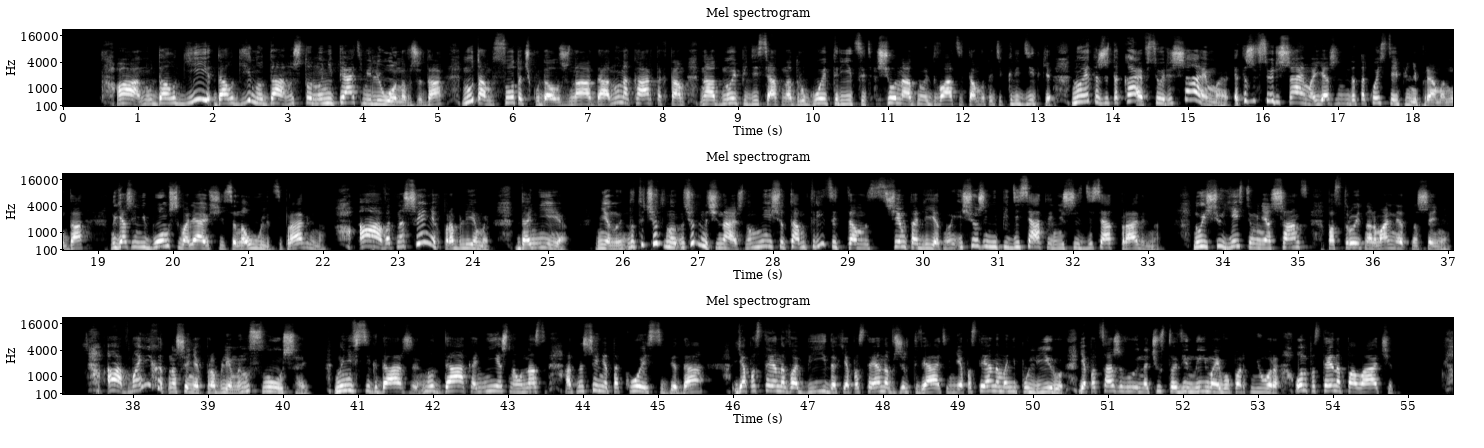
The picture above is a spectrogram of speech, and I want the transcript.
А, ну долги, долги, ну да, ну что, ну не 5 миллионов же, да? Ну там соточку должна, да, ну на картах там на одной 50, на другой 30, еще на одной 20, там вот эти кредитки. Но это же такая все решаемое, это же все решаемое, я же не до такой степени прямо, ну да, ну я же не бомж, валяющийся на улице, правильно? А, в отношениях проблемы? Да не, не, ну, ну ты что ты, ну, ну что ты начинаешь? Ну мне еще там 30 там с чем-то лет, ну еще же не 50 и не 60, правильно? Ну еще есть у меня шанс построить нормальные отношения. А, в моих отношениях проблемы? Ну слушай, ну не всегда же. Ну да, конечно, у нас отношения такое себе, да. Я постоянно в обидах, я постоянно в жертвятине, я постоянно манипулирую, я подсаживаю на чувство вины моего партнера. Он постоянно плачет.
